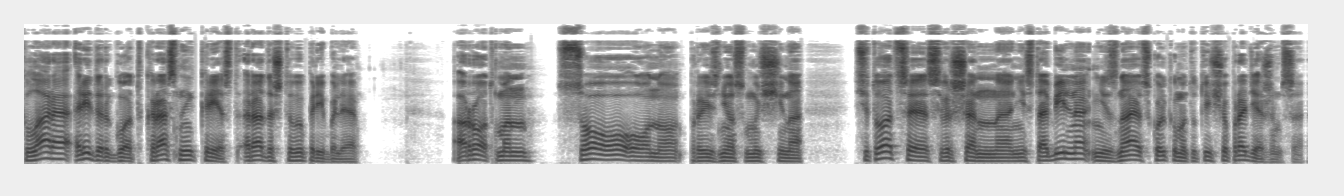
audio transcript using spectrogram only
«Клара Ридергот, Красный Крест, рада, что вы прибыли». Ротман, Сооно», — произнес мужчина. «Ситуация совершенно нестабильна, не знаю, сколько мы тут еще продержимся».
